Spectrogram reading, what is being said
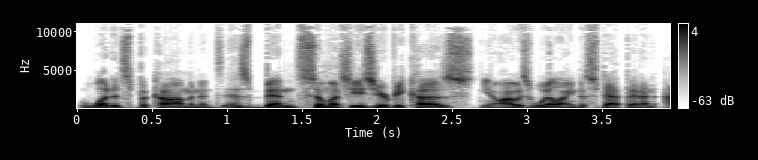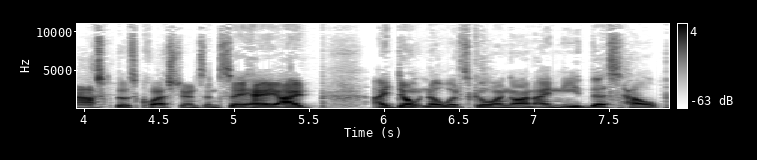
what it's become, and it has been so much easier because you know I was willing to step in and ask those questions and say, "Hey, I I don't know what's going on. I need this help,"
